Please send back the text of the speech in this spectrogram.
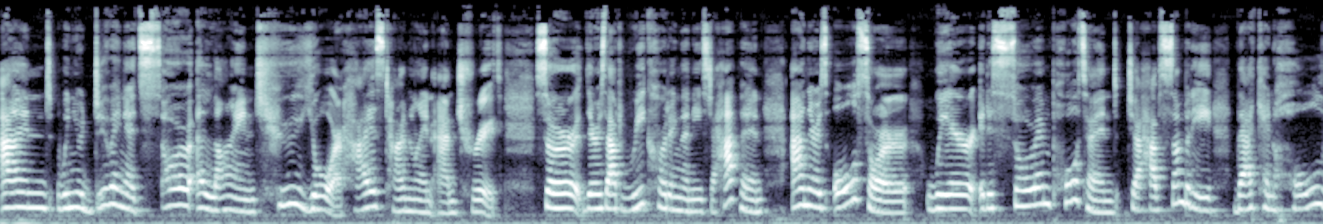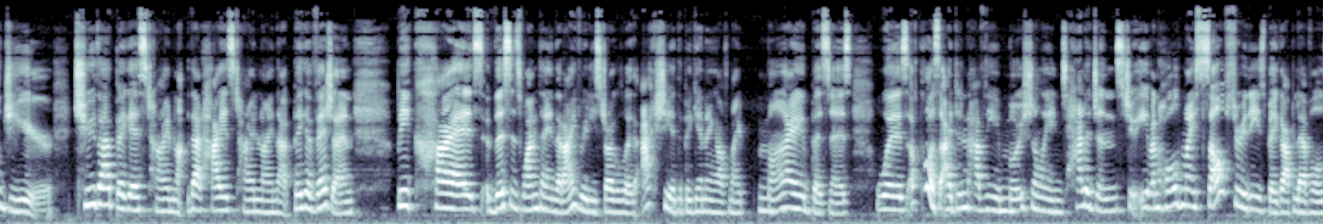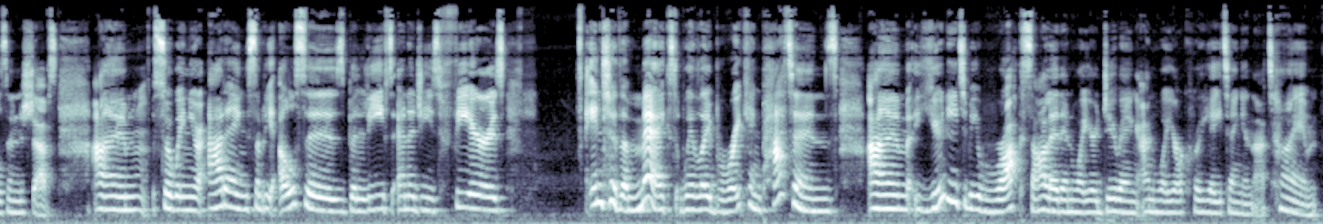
and when you're doing it so aligned to your highest timeline and truth. So there's that recoding that needs to happen. And there's also where it is so important to have somebody that can hold you to that biggest timeline, that highest timeline, that bigger vision because this is one thing that I really struggled with actually at the beginning of my my business was of course I didn't have the emotional intelligence to even hold myself through these big up levels and shifts. Um so when you're adding somebody else's beliefs, energies, fears, into the mix with like breaking patterns um you need to be rock solid in what you're doing and what you're creating in that time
